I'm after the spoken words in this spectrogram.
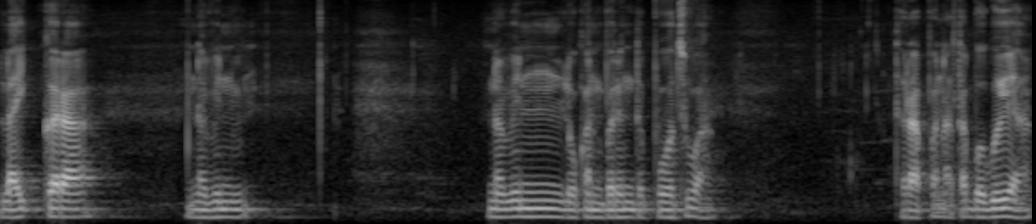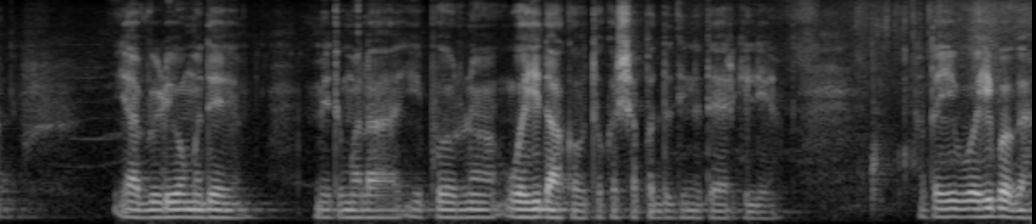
लाईक करा नवीन नवीन लोकांपर्यंत पोहोचवा. तर आपण आता बघूया या व्हिडिओमध्ये मी तुम्हाला ही पूर्ण वही दाखवतो कशा पद्धतीने तयार केली आहे. आता ही वही बघा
